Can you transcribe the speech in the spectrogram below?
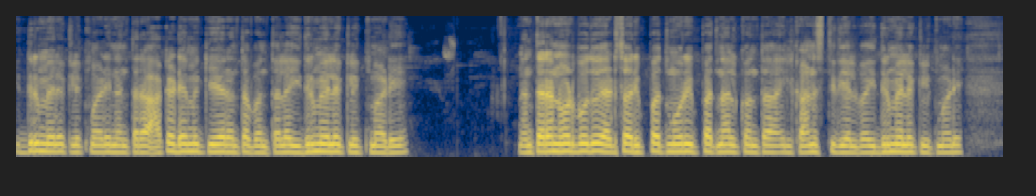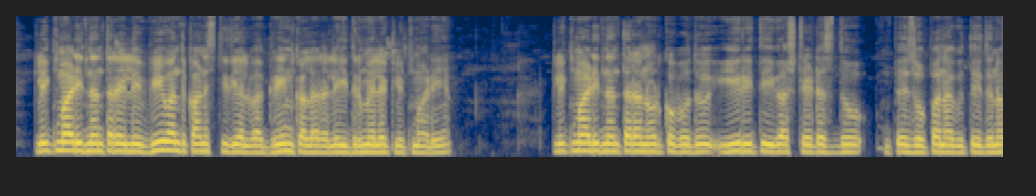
ಇದ್ರ ಮೇಲೆ ಕ್ಲಿಕ್ ಮಾಡಿ. ನಂತರ ಅಕಾಡೆಮಿಕ್ ಇಯರ್ ಅಂತ ಬಂತಲ್ಲ, ಇದ್ರ ಮೇಲೆ ಕ್ಲಿಕ್ ಮಾಡಿ. ನಂತರ ನೋಡ್ಬೋದು ಎರಡು ಸಾವಿರ ಇಪ್ಪತ್ತ್ಮೂರು ಇಪ್ಪತ್ತ್ನಾಲ್ಕು ಅಂತ ಇಲ್ಲಿ ಕಾಣಿಸ್ತಿದೆಯಲ್ವಾ? ಇದ್ರ ಮೇಲೆ ಕ್ಲಿಕ್ ಮಾಡಿ. ಕ್ಲಿಕ್ ಮಾಡಿದ ನಂತರ ಇಲ್ಲಿ ವಿ ಅಂತ ಕಾಣಿಸ್ತಿದೆಯಲ್ವಾ? ಗ್ರೀನ್ ಕಲರಲ್ಲಿ ಇದ್ರ ಮೇಲೆ ಕ್ಲಿಕ್ ಮಾಡಿ. ಕ್ಲಿಕ್ ಮಾಡಿದ ನಂತರ ನೋಡ್ಕೋಬೋದು. ಈ ರೀತಿ ಈಗ ಸ್ಟೇಟಸ್ದು ಪೇಜ್ ಓಪನ್ ಆಗುತ್ತೆ. ಇದನ್ನು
